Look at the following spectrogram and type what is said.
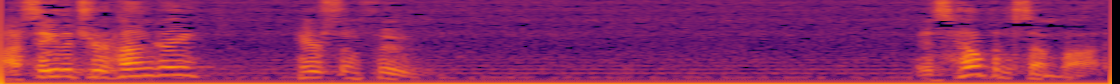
I see that you're hungry. Here's some food. It's helping somebody.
